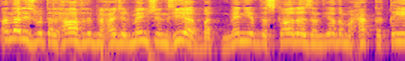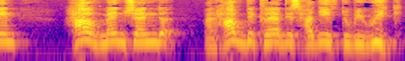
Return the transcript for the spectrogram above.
And that is what Al-Hafidh ibn Hajar mentions here, but many of the scholars and the other muhaqqiqeen have mentioned and have declared this hadith to be weak.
